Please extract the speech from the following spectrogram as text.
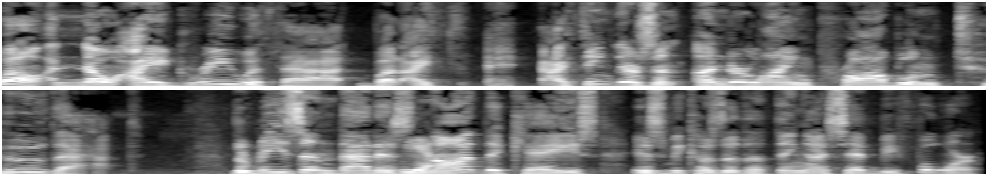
Well, no, I agree with that, but I th- I think there's an underlying problem to that. The reason that is yeah. not the case is because of the thing I said before.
